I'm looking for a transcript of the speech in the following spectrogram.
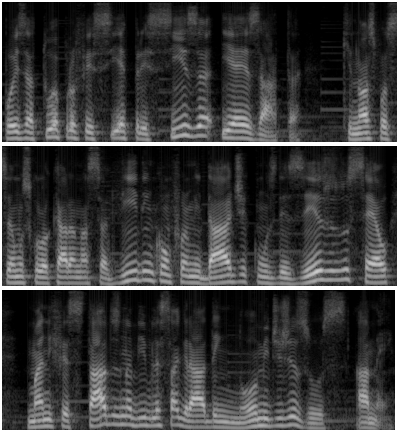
pois a tua profecia é precisa e é exata que nós possamos colocar a nossa vida em conformidade com os desejos do céu manifestados na Bíblia Sagrada, em nome de Jesus. Amém.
